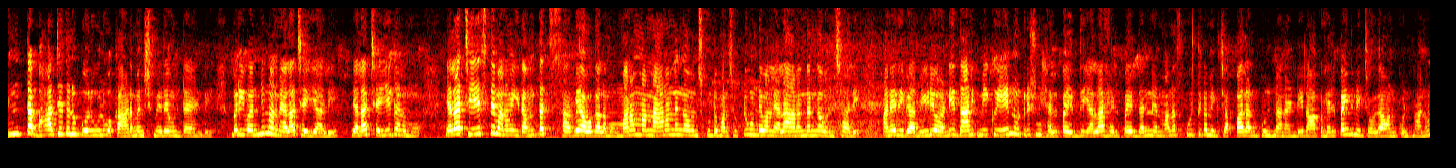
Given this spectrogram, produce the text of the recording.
ఇంత బాధ్యతలు బరువులు ఒక ఆడ మనిషి మీదే ఉంటాయండి. మరి ఇవన్నీ మనం ఎలా చేయాలి ఎలా చేయగలము ఎలా చేస్తే మనం ఇదంతా సర్వే అవ్వగలము? మనం మన ఆనందంగా ఉంచుకుంటూ మన చుట్టూ ఉండే వాళ్ళని ఎలా ఆనందంగా ఉంచాలి అనేది ఇవాళ వీడియో అండి. దానికి మీకు ఏం న్యూట్రిషన్ హెల్ప్ అయ్యింది ఎలా హెల్ప్ అయ్యింది అని నేను మనస్ఫూర్తిగా మీకు చెప్పాలనుకుంటున్నానండి. నాకు హెల్ప్ అయింది మీకు చూద్దాం అనుకుంటున్నాను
